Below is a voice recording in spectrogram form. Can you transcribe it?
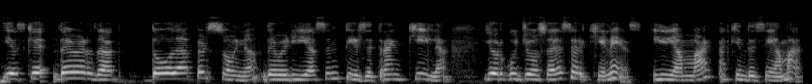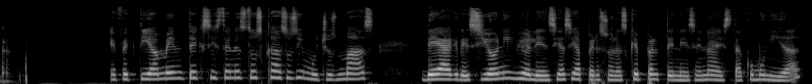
Y es que de verdad toda persona debería sentirse tranquila y orgullosa de ser quien es y de amar a quien desea amar. Efectivamente existen estos casos y muchos más de agresión y violencia hacia personas que pertenecen a esta comunidad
